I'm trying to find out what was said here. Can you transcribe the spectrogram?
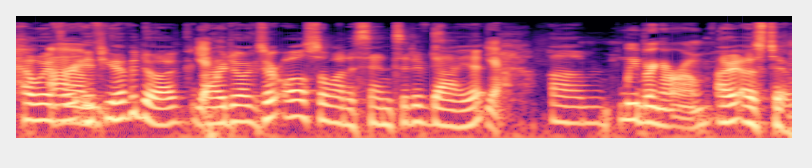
However, if you have a dog, Um, yeah. our dogs are also on a sensitive diet. Yeah. we bring our own. Our, us too.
